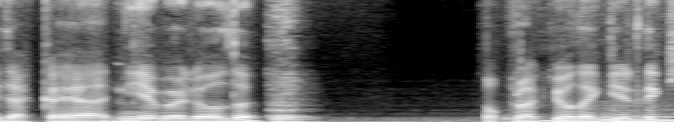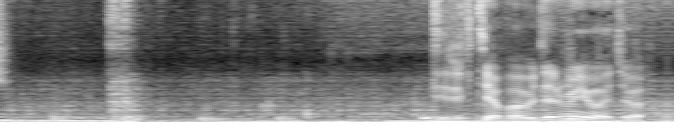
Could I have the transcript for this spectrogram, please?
Bir dakika ya niye böyle oldu? Toprak yola girdik. Drift yapabilir miyim acaba?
